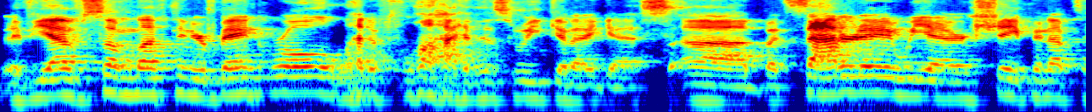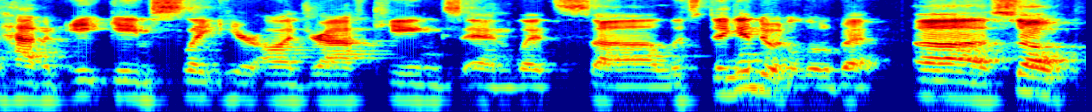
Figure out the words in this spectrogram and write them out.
if you have some left in your bankroll, let it fly this weekend, I guess. Uh, but Saturday we are shaping up to have an eight game slate here on DraftKings, and let's uh, let's dig into it a little bit. Uh, so,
